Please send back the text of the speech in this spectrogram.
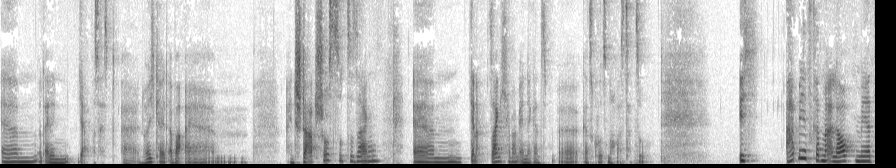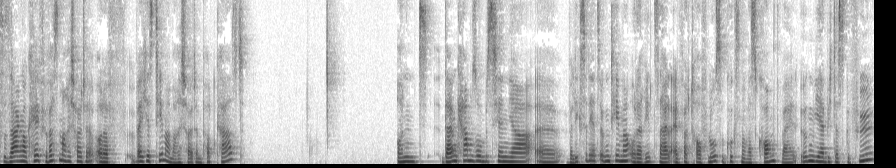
Ähm, und eine, ja, was heißt äh, Neuigkeit, aber ähm, ein Startschuss sozusagen. Ähm, genau, sage ich aber am Ende ganz, äh, ganz kurz noch was dazu. Ich habe mir jetzt gerade mal erlaubt, mir zu sagen, okay, für was mache ich heute oder welches Thema mache ich heute im Podcast? Und dann kam so ein bisschen, ja, äh, überlegst du dir jetzt irgendein Thema oder redest du halt einfach drauf los und guckst mal, was kommt, weil irgendwie habe ich das Gefühl,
